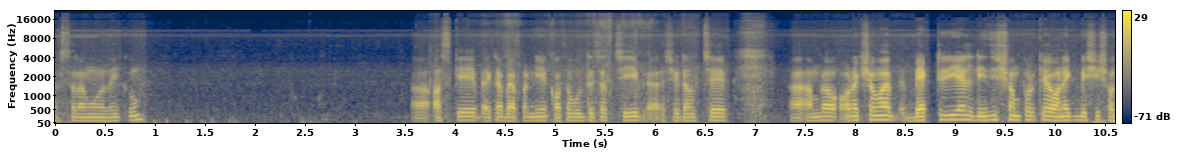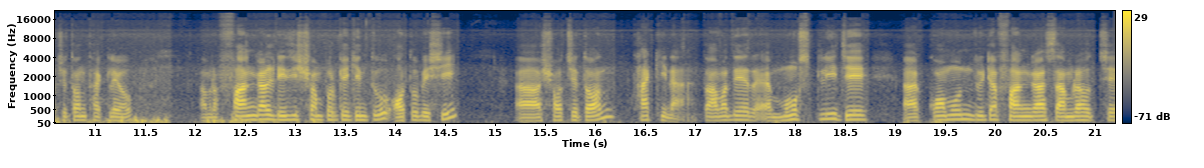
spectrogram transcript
আসসালামু আলাইকুম। আজকে একটা ব্যাপার নিয়ে কথা বলতে চাচ্ছি সেটা হচ্ছে আমরা অনেক সময় ব্যাকটেরিয়াল ডিজিজ সম্পর্কে অনেক বেশি সচেতন থাকলেও আমরা ফাঙ্গাল ডিজিজ সম্পর্কে কিন্তু অত বেশি সচেতন থাকি না। তো আমাদের মোস্টলি যে কমন দুইটা ফাঙ্গাস আমরা হচ্ছে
